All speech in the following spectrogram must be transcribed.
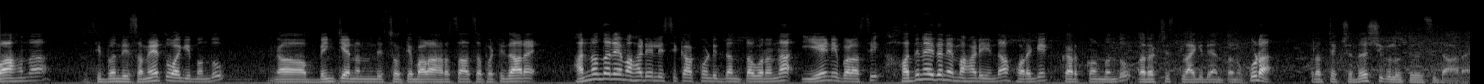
ವಾಹನ ಸಿಬ್ಬಂದಿ ಸಮೇತವಾಗಿ ಬಂದು ಬೆಂಕಿಯನ್ನು ನಂದಿಸೋಕೆ ಬಹಳ ಹರಸಾಹಸ ಪಟ್ಟಿದ್ದಾರೆ ಹನ್ನೊಂದನೇ ಮಹಡಿಯಲ್ಲಿ ಸಿಕ್ಕಾಕೊಂಡಿದ್ದಂಥವರನ್ನ ಏಣಿ ಬಳಸಿ ಹದಿನೈದನೇ ಮಹಡಿಯಿಂದ ಹೊರಗೆ ಕರೆದುಕೊಂಡು ಬಂದು ರಕ್ಷಿಸಲಾಗಿದೆ ಅಂತಲೂ ಕೂಡ ಪ್ರತ್ಯಕ್ಷದರ್ಶಿಗಳು ತಿಳಿಸಿದ್ದಾರೆ.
